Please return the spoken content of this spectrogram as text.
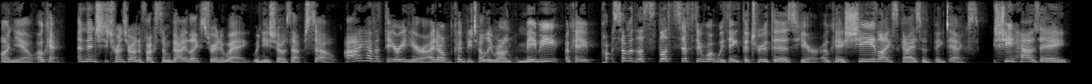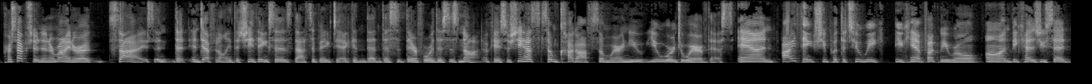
on you. Okay. And then she turns around and fucks some guy like straight away when he shows up. So I have a theory here. I don't could be totally wrong. Maybe okay. Some of let's let's sift through what we think the truth is here. Okay, she likes guys with big dicks she has a perception in her mind or a size and that indefinitely that she thinks is that's a big dick and then this is therefore this is not okay so she has some cutoff somewhere and you you weren't aware of this and i think she put the two week you can't fuck me rule on because you said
